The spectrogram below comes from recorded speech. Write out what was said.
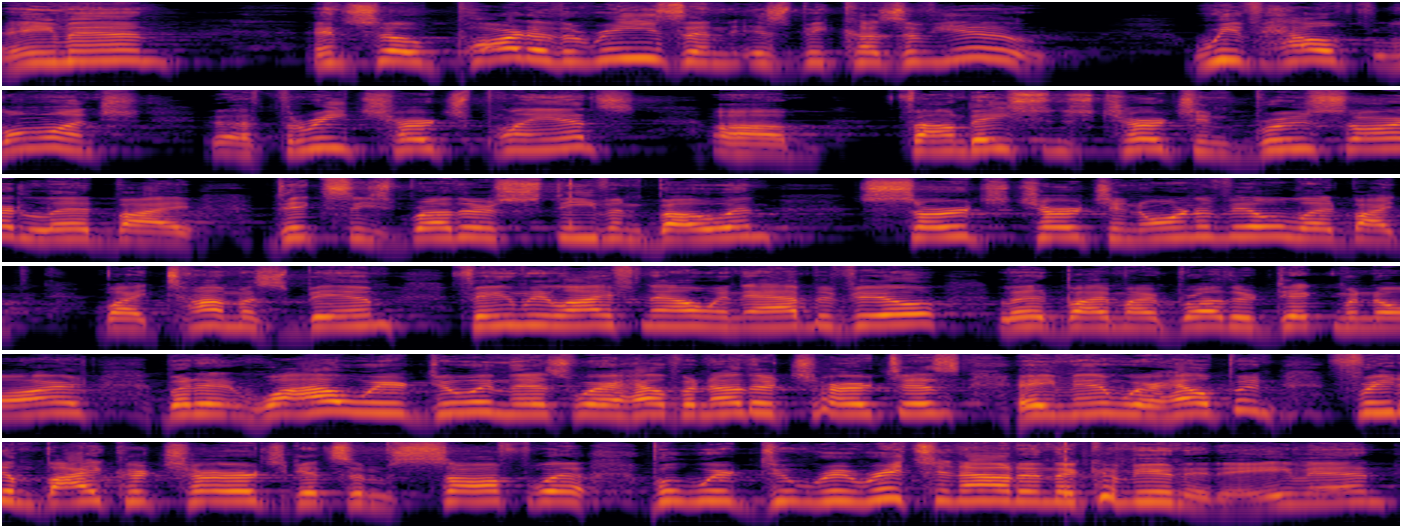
Amen. And so part of the reason is because of you. We've helped launch uh, three church plants. Uh, Foundations Church in Broussard, led by Dixie's brother, Stephen Bowen. Surge Church in Orneville, led by, by Thomas Bim. Family Life now in Abbeville, led by my brother Dick Menard. But it, while we're doing this, we're helping other churches. Amen. We're helping Freedom Biker Church get some software, but we're, do, we're reaching out in the community. Amen.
